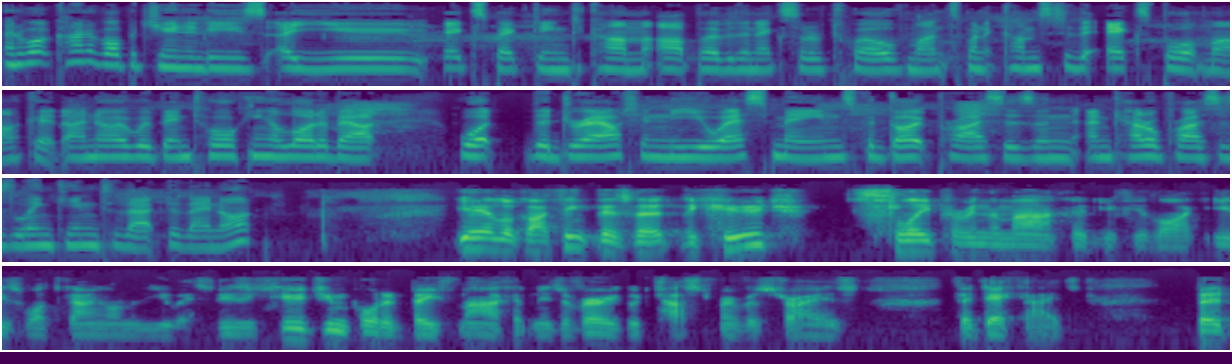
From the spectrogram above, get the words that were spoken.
And what kind of opportunities are you expecting to come up over the next sort of 12 months when it comes to the export market? I know we've been talking a lot about what the drought in the US means for goat prices and, and cattle prices link into that, do they not? Yeah, look, I think there's the, the huge sleeper in the market, if you like, is what's going on in the US. It is a huge imported beef market and is a very good customer of Australia's for decades. But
